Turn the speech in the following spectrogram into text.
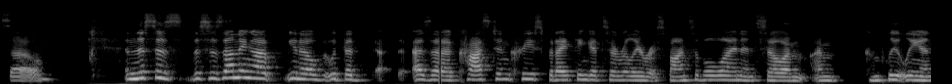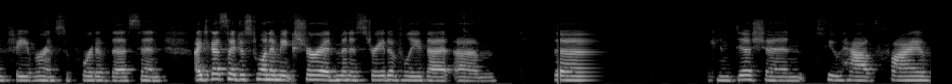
So, and this is this is ending up you know with the as a cost increase but i think it's a really responsible one and so i'm i'm completely in favor and support of this and i guess i just want to make sure administratively that um the condition to have five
